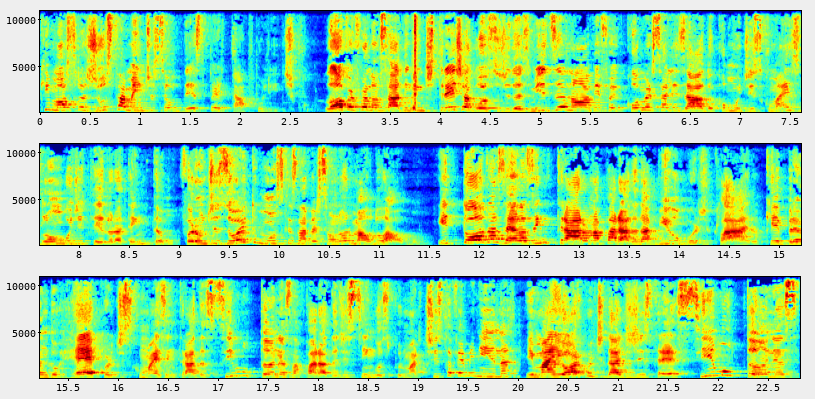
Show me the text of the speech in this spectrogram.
que mostra justamente o seu despertar político. Lover foi lançado em 23 de agosto de 2019 e foi comercializado como o disco mais longo de Taylor até então. Foram 18 músicas na versão normal do álbum. E todas elas entraram na parada da Billboard, claro, quebrando recordes com mais entradas simultâneas na parada de singles por uma artista feminina e maior quantidade de estreias simultâneas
